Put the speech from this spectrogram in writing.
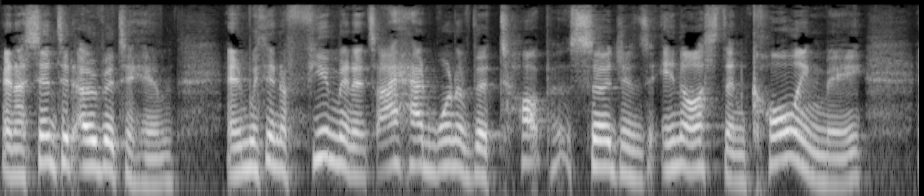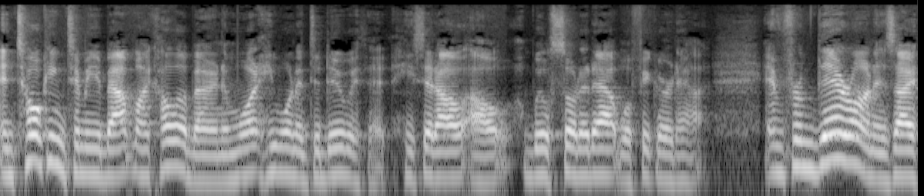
and I sent it over to him. And within a few minutes, I had one of the top surgeons in Austin calling me and talking to me about my collarbone and what he wanted to do with it. He said, I'll, I'll, we'll sort it out, we'll figure it out. And from there on, as I,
